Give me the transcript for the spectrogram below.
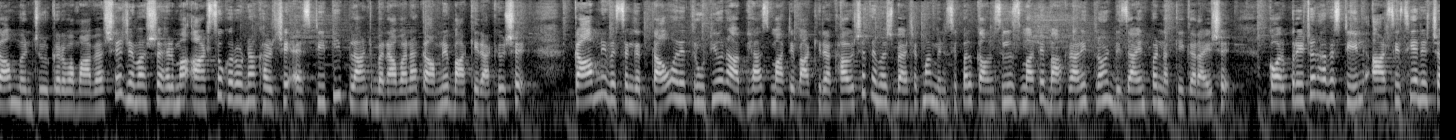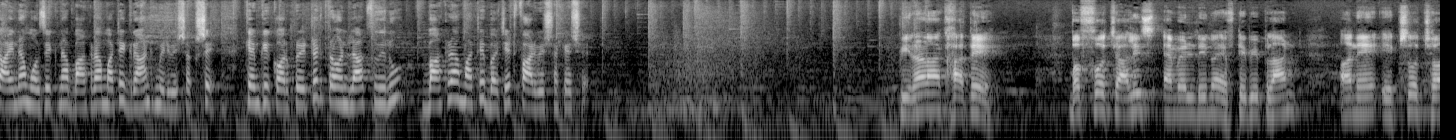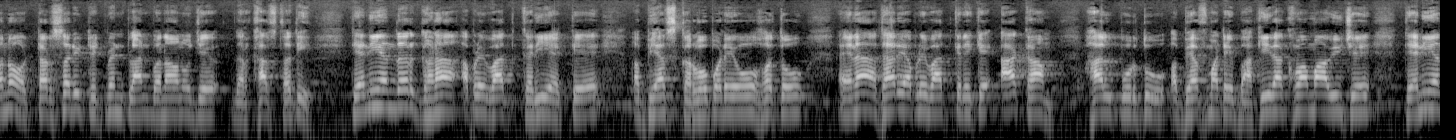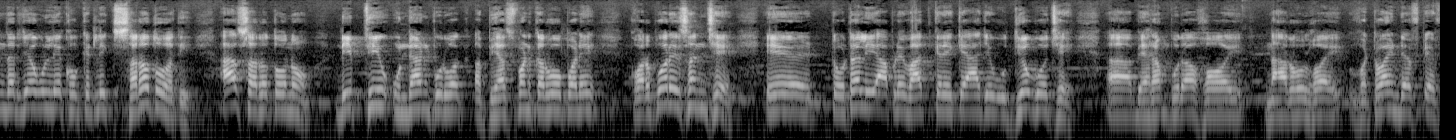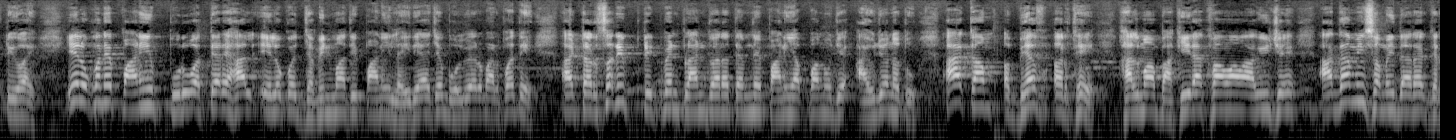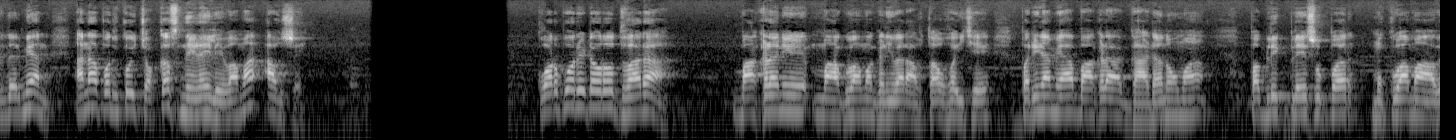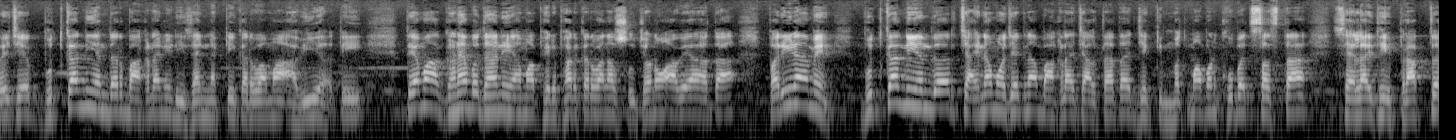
કામ મંજૂર કરવામાં આવ્યા છે, જેમાં શહેરમાં આઠસો કરોડના ખર્ચે એસટીપી પ્લાન્ટ બનાવવાના કામને બાકી રાખ્યું છે. કામની વિસંગતતાઓ અને ત્રુટીઓના અભ્યાસ માટે બાકી રખાયો છે, તેમજ બેઠકમાં મ્યુનિસિપલ કાઉન્સિલ્સ માટે બાંકડાની ત્રણ ડિઝાઇન પણ નક્કી કરાઈ છે. કોર્પોરેટર હવે સ્ટીલ, આરસીસી અને ચાઇના મોઝેકના બાંકડા માટે ગ્રાન્ટ મેળવી શકશે, કેમ કે કોર્પોરેટર ત્રણ લાખ સુધીનું બાંકડા માટે બજેટ ફાળવી શકે છે. પિરાણા ખાતે બસો ચાલીસ એમએલડીનો એફટીપી પ્લાન્ટ અને એકસો છનો ટર્સરી ટ્રીટમેન્ટ પ્લાન બનાવવાનું જે દરખાસ્ત હતી, તેની અંદર ઘણા આપણે વાત કરીએ કે અભ્યાસ કરવો પડે એવો હતો. એના આધારે આપણે વાત કરીએ કે આ કામ હાલ પૂરતું અભ્યાસ માટે બાકી રાખવામાં આવ્યું છે. તેની અંદર જે ઉલ્લેખો કેટલીક શરતો હતી, આ શરતોનો ડીપથી ઊંડાણપૂર્વક અભ્યાસ પણ કરવો પડે. કોર્પોરેશન છે એ ટોટલી આપણે વાત કરીએ કે આ જે ઉદ્યોગો છે બહેરામપુરા હોય, નારોલ હોય વટવા ઇન્ડસ્ટ્રી હોય, એ લોકોને પાણી પૂરું અત્યારે હાલ એ લોકો જમીનમાંથી પાણી લઈ રહ્યા છે બોલવેર મારફતે. આ ટર્સરી ટ્રીટમેન્ટ પ્લાન્ટ દ્વારા તેમને પાણી આપવાનું જે આયોજન હતું, આ કામ અભ્યાસ અર્થે હાલમાં બાકી રાખવામાં આવ્યું છે. આગામી સમય દરમિયાન આના પર કોઈ ચોક્કસ નિર્ણય લેવામાં આવશે. કોર્પોરેટરો દ્વારા બાંકડાને માગવામાં ઘણીવાર આવતા હોય છે. પરિણામે આ બાંકડા ગાર્ડનોમાં પબ્લિક પ્લેસ ઉપર મૂકવામાં આવે છે. ભૂતકાળની અંદર બાંકડાની ડિઝાઇન નક્કી કરવામાં આવી હતી. તેમાં ઘણા બધાને આમાં ફેરફાર કરવાના સૂચનો આવ્યા હતા. પરિણામે ભૂતકાળની અંદર ચાઇના મોજેકના બાંકડા ચાલતા હતા, જે કિંમતમાં પણ ખૂબ જ સસ્તા સહેલાઈથી પ્રાપ્ત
